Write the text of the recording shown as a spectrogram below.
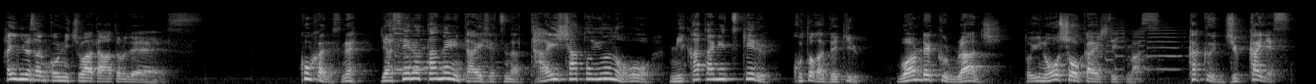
はい、皆さんこんにちは、タートルです。今回ですね、痩せるために大切な代謝というのを味方につけることができるワンレッグランチというのを紹介していきます。各10回です。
